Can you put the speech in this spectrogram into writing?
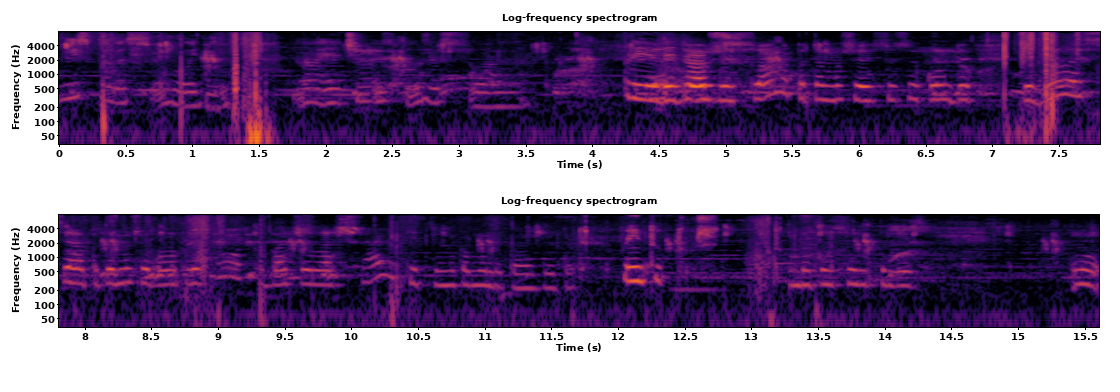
виспалась сьогодні, але я чогось дуже сонна. Привет, Я ребят. дуже сонна, тому що я всю секунду дивилася, тому що була плюсовка, бачила шарики, це нікому не кажете. Блин, тут тоже. Бо це сюрприз. Ну,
